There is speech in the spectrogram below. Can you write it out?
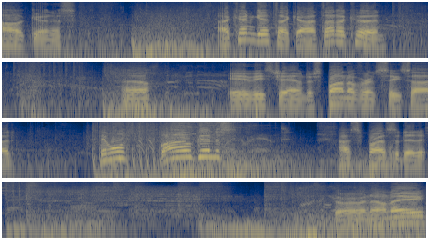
Oh goodness. I couldn't get that guy. I thought I could. Oh. UAV's jammed. They're spawning over in Seaside. They won't. Oh goodness. I was surprised I did it. Going on A.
